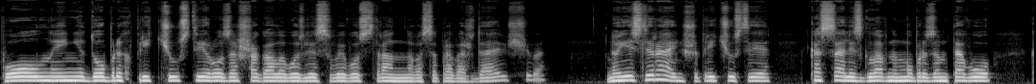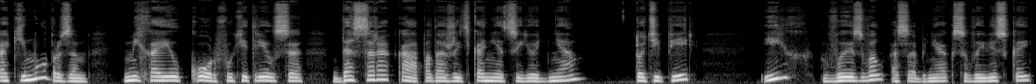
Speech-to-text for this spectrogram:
Полная недобрых предчувствий Роза шагала возле своего странного сопровождающего. Но если раньше предчувствия касались главным образом того, каким образом Михаил Корф ухитрился до сорока положить конец ее дням, то теперь их вызвал особняк с вывеской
